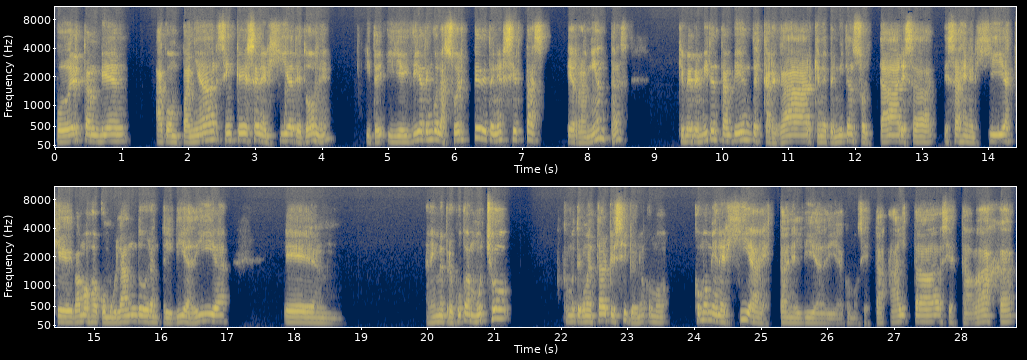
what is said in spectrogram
poder también acompañar sin que esa energía te tome. Y, te, y hoy día tengo la suerte de tener ciertas herramientas que me permiten también descargar, que me permiten soltar esa, esas energías que vamos acumulando durante el día a día. Eh, a mí me preocupa mucho, como te comentaba al principio, ¿no? como cómo mi energía está en el día a día, como si está alta, si está baja.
